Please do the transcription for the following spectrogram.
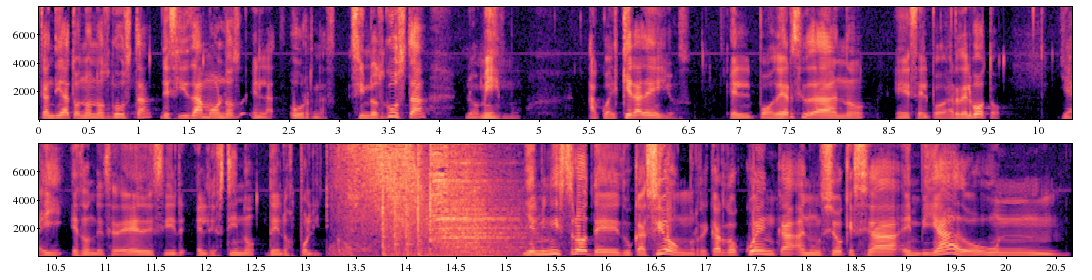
candidato, no nos gusta, decidámoslos en las urnas. Si nos gusta, lo mismo, a cualquiera de ellos. El poder ciudadano es el poder del voto. Y ahí es donde se debe decidir el destino de los políticos. Y el ministro de Educación, Ricardo Cuenca, anunció que se ha enviado un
